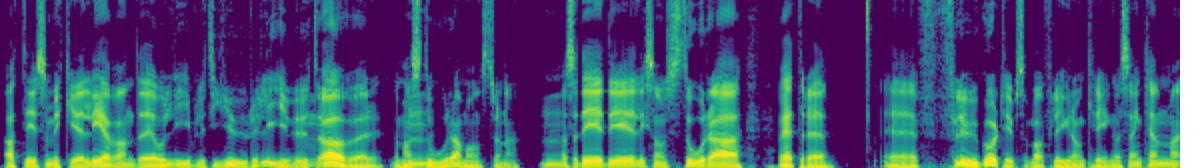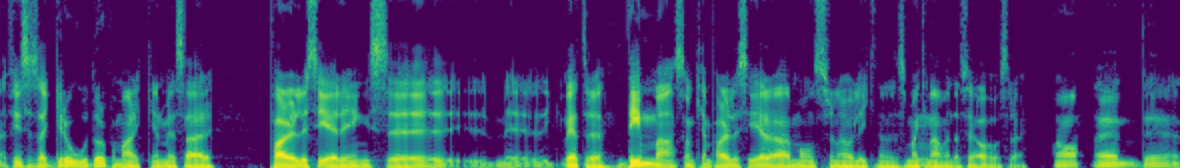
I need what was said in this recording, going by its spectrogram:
att det är så mycket levande och livligt djurliv Mm. utöver de här Mm. stora monstren. Mm. Alltså det, är- det är liksom stora, vad heter det, eh, flugor typ som bara flyger omkring och sen kan man, finns det så här grodor på marken med så här paralyserings, eh, vad heter det, dimma som kan paralysera monstren och liknande som man kan Mm. använda sig av och sådär. Ja, eh, det,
